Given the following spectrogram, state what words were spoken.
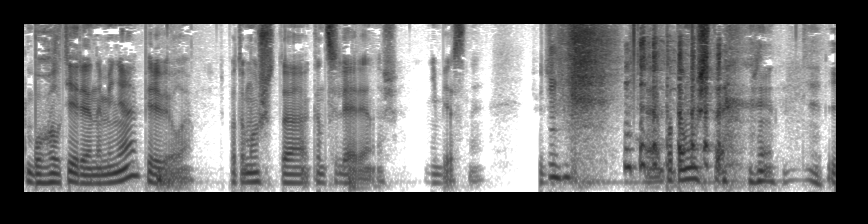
бухгалтерия на меня перевела? Потому что канцелярия наша небесная — Э, потому что и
